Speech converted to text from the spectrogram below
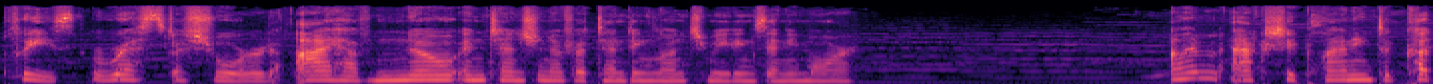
Please rest assured, I have no intention of attending lunch meetings anymore. I'm actually planning to cut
